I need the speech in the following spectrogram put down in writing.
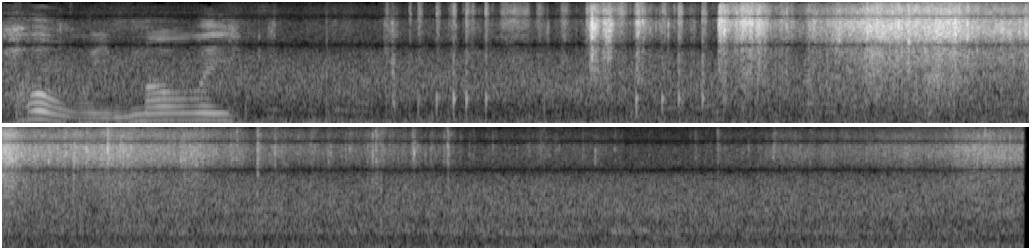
Holy moly.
